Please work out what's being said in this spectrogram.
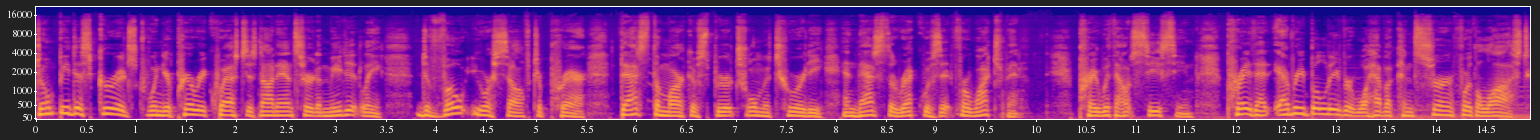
Don't be discouraged when your prayer request is not answered immediately. Devote yourself to prayer. That's the mark of spiritual maturity, and that's the requisite for watchmen. Pray without ceasing. Pray that every believer will have a concern for the lost,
